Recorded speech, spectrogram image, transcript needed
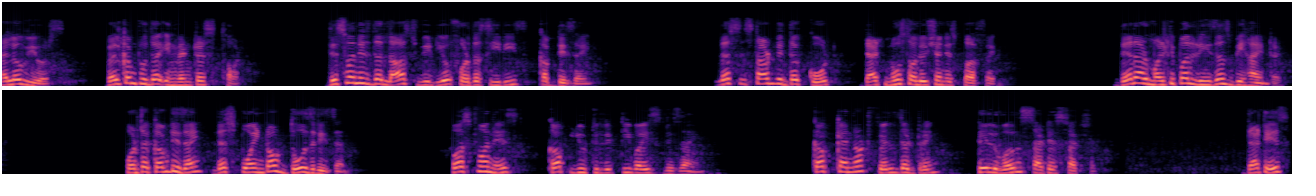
Hello viewers, welcome to the Inventor's Thought. This one is the last video for the series Cup Design. Let's start with the quote that no solution is perfect. There are multiple reasons behind it. For the cup design, let's point out those reasons. First one is cup utility-wise design. Cup cannot fill the drink till one's satisfaction. That is,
